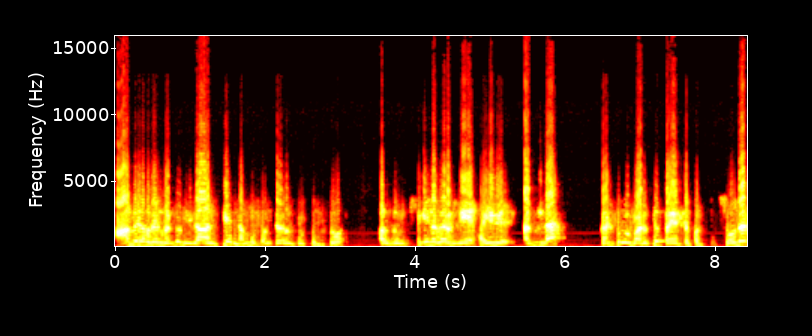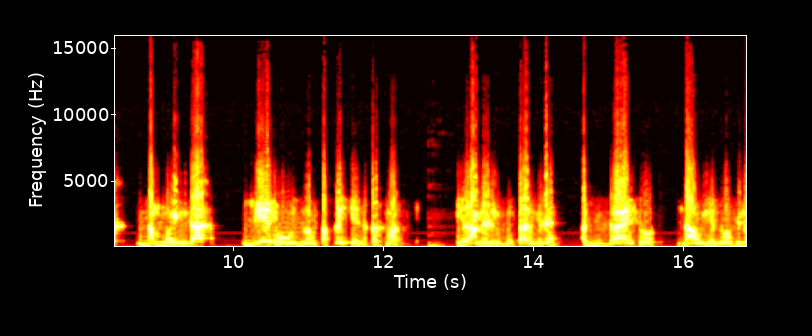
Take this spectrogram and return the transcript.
ಆಮೇಲೆ ಅವ್ರೇನ್ ಮಾಡಿದ್ರು? ನಿಧಾನಕ್ಕೆ ನಮ್ಮ ಬಂಕರ್ ಕೂತ್ಕೊಂಡ್ಬಿಟ್ಟು ಅದು ಶ್ರೀನಗರ್ ಲೇ ಹೈವೇ ಅದನ್ನ ಕಂಟ್ರೋಲ್ ಮಾಡೋಕೆ ಪ್ರಯತ್ನ ಪಡ್ತು ಸೊ ದಟ್ ನಮ್ಮಿಂದ ಲೇ ಹೋಗೋದು ನಮ್ಮ ಸಪ್ಲೈ ಚೈನ್ ಕಟ್ ಮಾಡುತ್ತೆ ಇದು ಆಮೇಲೆ ನಿಮ್ಗೆ ಗೊತ್ತಾದ್ಮೇಲೆ ಅದು ಯುದ್ಧ ಆಯ್ತು. ನಾವು ಎಲ್ಲೋಸಿನ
